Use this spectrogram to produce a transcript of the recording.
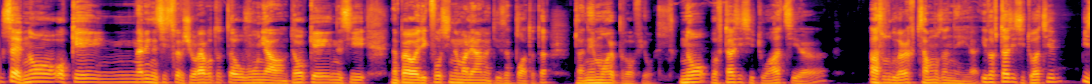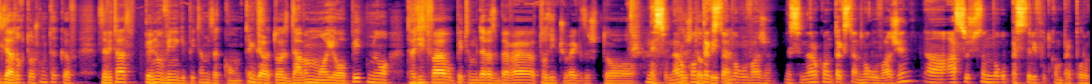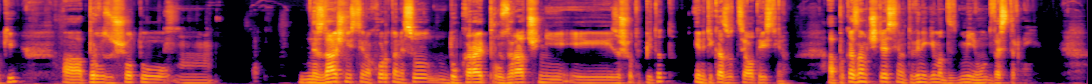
Все едно, окей, нали, не си свършил работата, уволнявам те, окей, не си направил еди какво си, намаляваме ти заплатата. Това не е моят профил. Но в тази ситуация аз отговарях само за нея. И в тази ситуация излязох точно такъв. Заради това аз примерно винаги питам за контекста, да. т.е. давам моя опит, но преди това опитвам да разбера този човек защо. Несъмнено контекстът е много важен. Несъмнено контекстът е много важен. А, аз също съм много пестелив от към препоръки. А, първо, защото м- не знаеш наистина, хората не са до край прозрачни и защо те питат и не ти казват цялата истина. А пък аз знам, че те истината винаги имат минимум две страни.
